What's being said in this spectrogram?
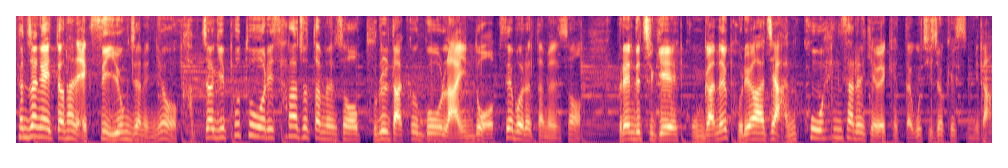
현장에 있던 한 X 이용자는요, 갑자기 포토월이 사라졌다면서 불을 다 끄고 라인도 없애버렸다면서 브랜드 측이 공간을 고려하지 않고 행사를 계획했다고 지적했습니다.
